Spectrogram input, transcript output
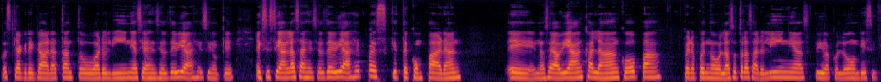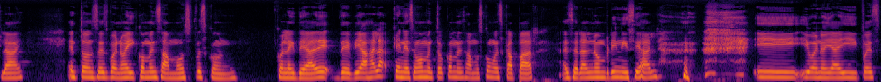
pues que agregara tanto aerolíneas y agencias de viaje, sino que existían las agencias de viaje, pues que te comparan, eh, no sé, Avianca, LAN, Copa, pero pues no las otras aerolíneas, Viva Colombia, Fly. Entonces, bueno, ahí comenzamos pues con, con la idea de, de Viajala, que en ese momento comenzamos como escapar, ese era el nombre inicial. y, y, bueno, y ahí pues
